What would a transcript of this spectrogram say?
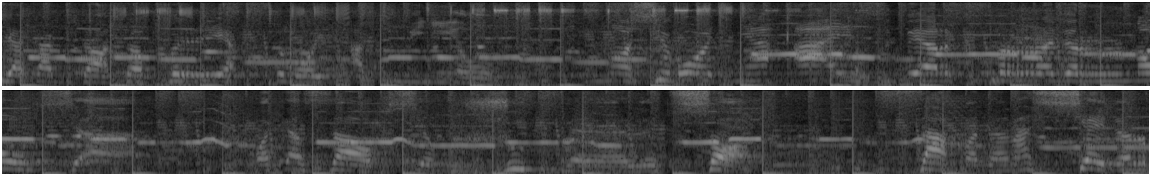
Я когда-то бред твой отменил Но сегодня айсберг провернулся. Показал всем жуткое лицо. С запада на север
